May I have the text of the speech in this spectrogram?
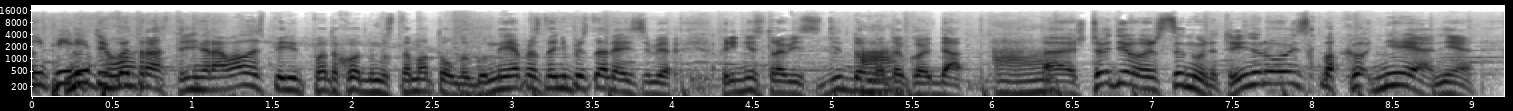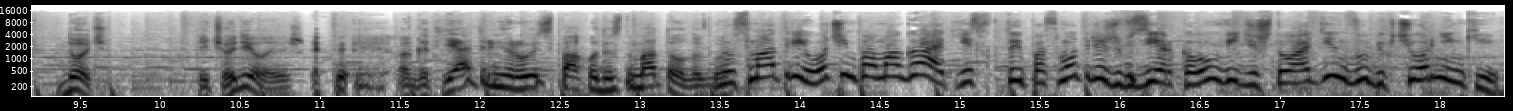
не Ну ты перебор. хоть раз тренировалась перед подходом к стоматологу? Ну я просто не представляю себе. Приднестровье сидит дома А? такой, да. А. «А, что делаешь, сынуля? Тренируюсь к походу. Не, не, дочь, ты что делаешь? Он говорит, я тренируюсь к походу к стоматологу. Ну смотри, очень помогает, если ты посмотришь в зеркало, увидишь, что один зубик черненький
